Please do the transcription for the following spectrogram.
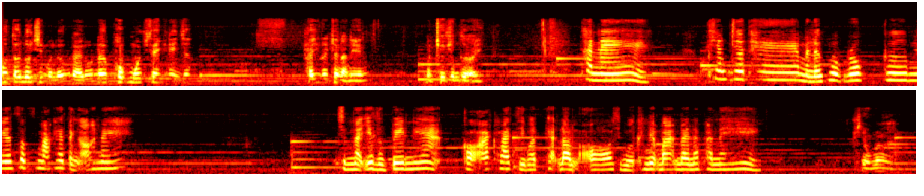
មកទៅដូចជាមនុស្សដែលរស់នៅភពមួយផ្សេងគ្នាអញ្ចឹងហើយដូចជាអ្នកនាងមិនជួយខ្ញុំទៅអីផាណាខ្ញុំជឿថាមនុស្សគ្រប់រូបគឺមានសិទ្ធិស្ម័គ្រគ្នាទាំងអស់ណាចំណែកយើងទាំងពីរនាក់ក៏អាចខ្លាចជាមិត្តភក្តិដ៏ល្អជាមួយគ្នាបានដែរណាផាណាខ្ញុំហ្នឹង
